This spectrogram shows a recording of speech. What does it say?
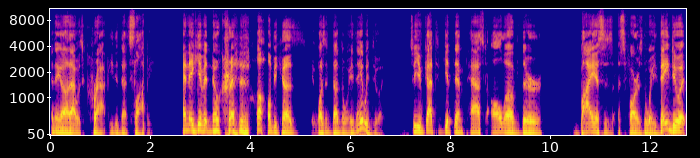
and they go oh that was crap. He did that sloppy and they give it no credit at all because it wasn't done the way they would do it. So you've got to get them past all of their biases as far as the way they do it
